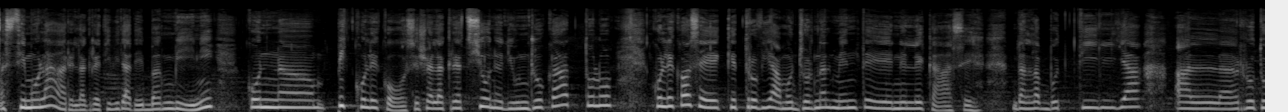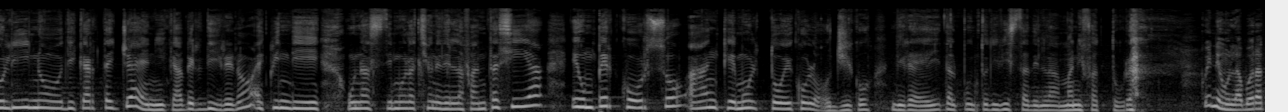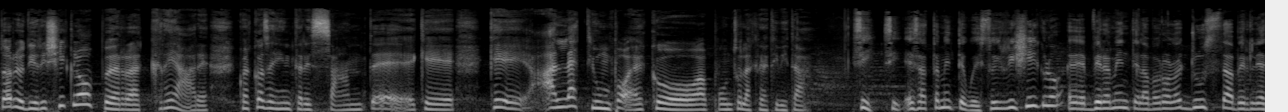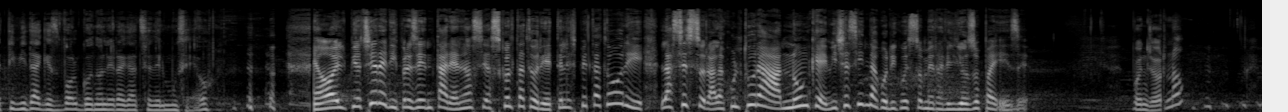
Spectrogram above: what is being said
stimolare la creatività dei bambini con eh, piccole cose, cioè la creazione di un giocattolo con le cose che troviamo giornalmente nelle case, dalla bottiglia al rotolino di carta igienica, per dire, no? E quindi una stimolazione della fantasia e un percorso anche molto ecologico, direi, dal punto di vista della manifattura. Quindi un laboratorio di riciclo per creare qualcosa di interessante che, che alletti un po' ecco, appunto la creatività. Sì, sì, esattamente questo. Il riciclo è veramente la parola giusta per le attività che svolgono le ragazze del museo. Ho il piacere di presentare ai nostri ascoltatori e telespettatori l'assessore alla cultura nonché vice sindaco di questo meraviglioso paese. Buongiorno.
